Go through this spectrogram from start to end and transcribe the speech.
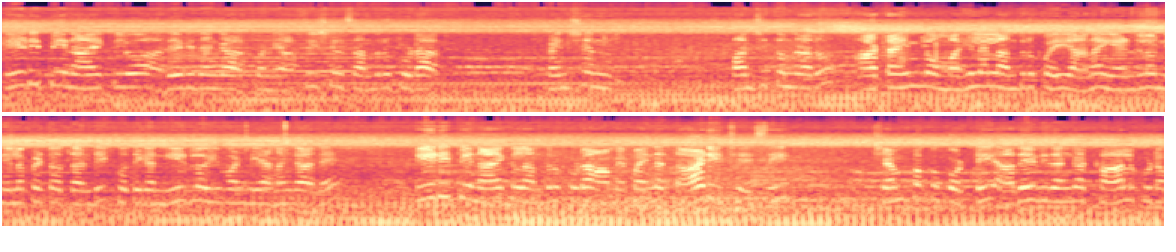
టీడీపీ నాయకులు అదేవిధంగా కొన్ని అఫీషియల్స్ అందరూ కూడా పెన్షన్ పంచుతున్నారు. ఆ టైంలో మహిళలు అందరూ పోయి అన ఎండలో నిలబెట్టొద్దండి కొద్దిగా నీళ్ళు ఇవ్వండి అనగానే టీడీపీ నాయకులందరూ కూడా ఆమె పైన దాడి చేసి చెంపకు కొట్టి అదేవిధంగా కాలు కూడా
